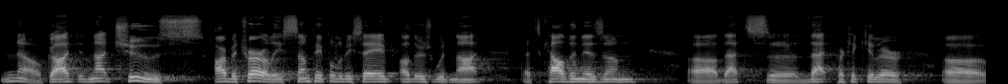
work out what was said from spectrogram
No. God did not choose arbitrarily some people to be saved, others would not. That's Calvinism. Uh, that's uh, that particular uh,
